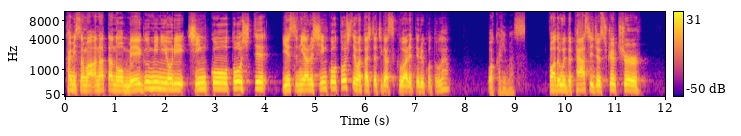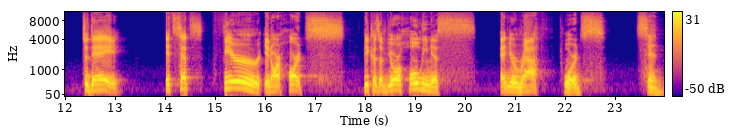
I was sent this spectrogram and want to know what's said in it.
神様あなたの恵みにより信仰を通して、イエスにある信仰を通して私たちが救われていることがわかります。Father, with the passage of scripture today, it sets fear in our hearts because of your holiness and your wrath towards sin.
